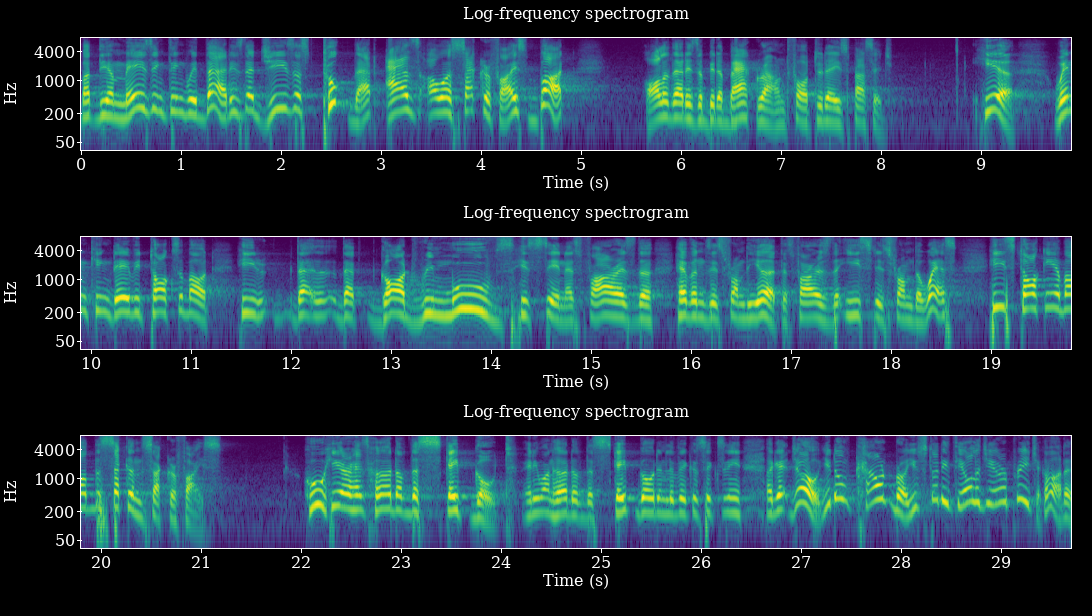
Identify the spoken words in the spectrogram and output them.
But the amazing thing with that is that Jesus took that as our sacrifice, but all of that is a bit of background for today's passage. Here, when King David talks about he, that, that God removes his sin as far as the heavens is from the earth, as far as the east is from the west, he's talking about the second sacrifice. Who here has heard of the scapegoat? Anyone heard of the scapegoat in Leviticus 16? Again, Joe, you don't count, bro. You studied theology, you're a preacher. Come on.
